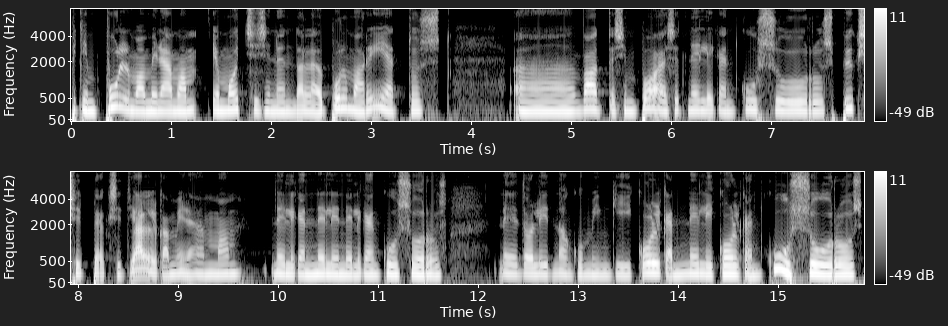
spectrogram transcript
pidin pulma minema ja ma otsisin endale pulmariietust äh,. vaatasin poes, et nelikümmend kuus suurus püksid peaksid jalga minema, nelikümmend neli, nelikümmend kuus suurus. Need olid nagu mingi kolmkümmend neli, kolmkümmend kuus suurus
